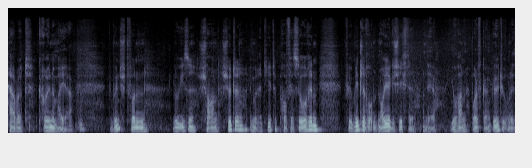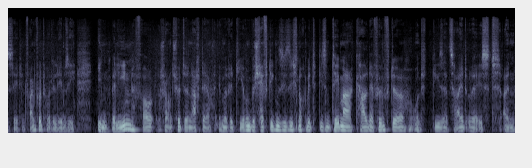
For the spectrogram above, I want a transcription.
Herbert Grönemeyer, gewünscht von Luise Schorn-Schütte, emeritierte Professorin für mittlere und neue Geschichte an der Johann Wolfgang Goethe-Universität in Frankfurt. Heute leben Sie in Berlin. Frau Schorn-Schütte, nach der Emeritierung beschäftigen Sie sich noch mit diesem Thema Karl V. und dieser Zeit oder ist ein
